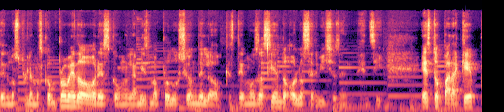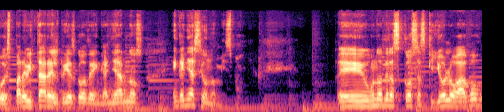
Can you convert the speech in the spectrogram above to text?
tenemos problemas con proveedores, con la misma producción de lo que estemos haciendo o los servicios en, sí. ¿Esto para qué? Pues para evitar el riesgo de engañarnos, engañarse a uno mismo. Eh, una de las cosas que yo lo hago,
